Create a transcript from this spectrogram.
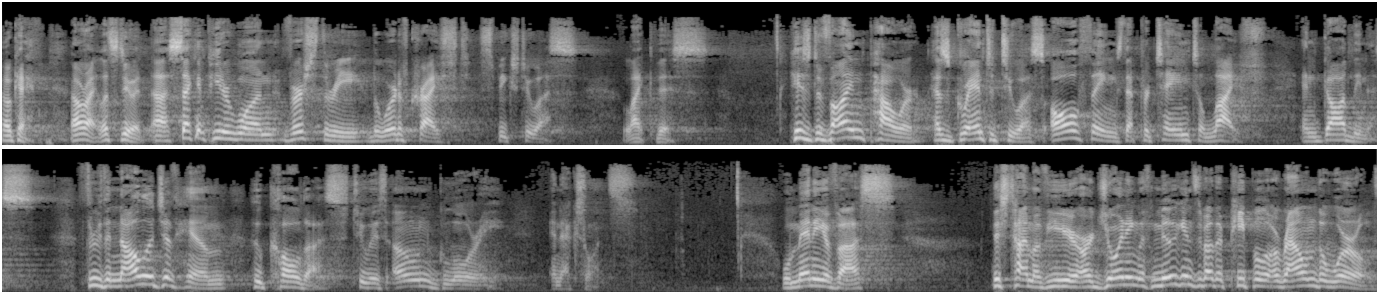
Okay. All right, let's do it. Uh, 2 Peter 1, verse 3, the word of Christ speaks to us like this. His divine power has granted to us all things that pertain to life and godliness through the knowledge of Him who called us to His own glory and excellence. Well, many of us this time of year are joining with millions of other people around the world,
